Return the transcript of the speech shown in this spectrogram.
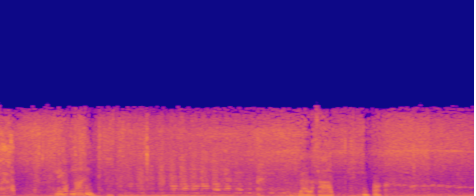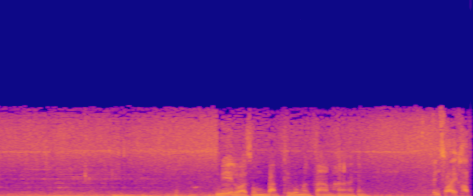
ไปครับ นี่ครับนาย ได้แล้วครับ นี่เหรอสมบัติที่พวกมันตามหากัน เป็นสร้อยครับ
